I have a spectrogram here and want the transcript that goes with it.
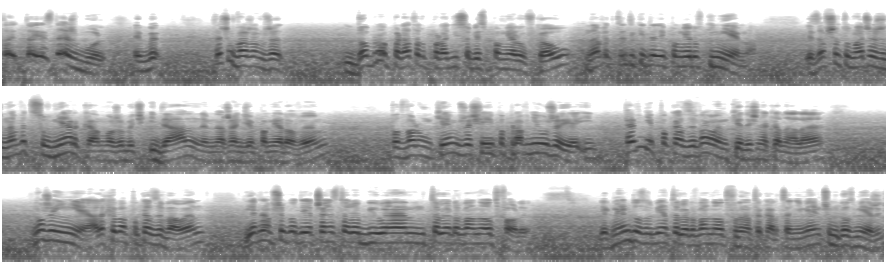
to, to jest też ból. Jakby też uważam, że dobry operator poradzi sobie z pomiarówką, nawet wtedy, kiedy tej pomiarówki nie ma. Ja zawsze tłumaczę, że nawet suwmiarka może być idealnym narzędziem pomiarowym, pod warunkiem, że się jej poprawnie użyje. I pewnie pokazywałem kiedyś na kanale, może i nie, ale chyba pokazywałem, jak na przykład ja często robiłem tolerowane otwory. Jak miałem do zrobienia tolerowany otwór na tokarce, nie miałem czym go zmierzyć,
